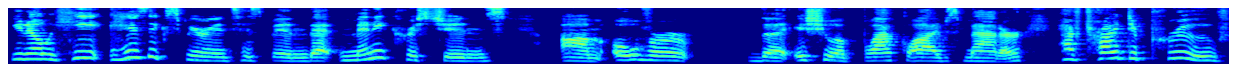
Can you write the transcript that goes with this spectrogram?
you know, he his experience has been that many Christians um, over the issue of Black Lives Matter have tried to prove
